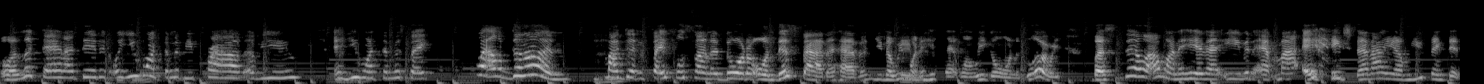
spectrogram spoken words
or "Look, dad, I did it," or you want them to be proud of you, and you want them to say, "Well done, my Mhm. good and faithful son or daughter on this side of heaven." You know, we want to hear that when we go on to glory, but still, I want to hear that even at my age that I am. You think that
